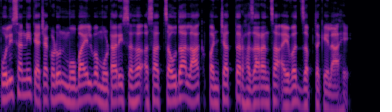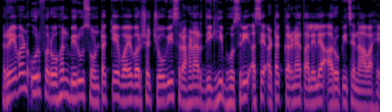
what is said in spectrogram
पोलिसांनी त्याच्याकडून मोबाईल व मोटारीसह असा चौदा लाख पंच्याहत्तर हजारांचा ऐवज जप्त केला आहे. रेवण उर्फ रोहन बिरू सोनटक्के वय वर्ष चोवीस राहणार दिघी भोसरी असे अटक करण्यात आलेल्या आरोपीचे नाव आहे.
